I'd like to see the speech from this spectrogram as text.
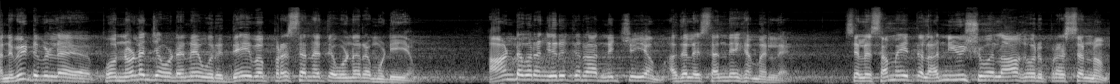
அந்த வீட்டுக்குள்ளே போ நுழைஞ்ச உடனே ஒரு தெய்வ பிரசன்னத்தை உணர முடியும். ஆண்டவர் அங்கே இருக்கிறார் நிச்சயம் அதில் சந்தேகம் இல்லை. சில சமயத்தில் அன்யூஷுவலாக ஒரு பிரசன்னம்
